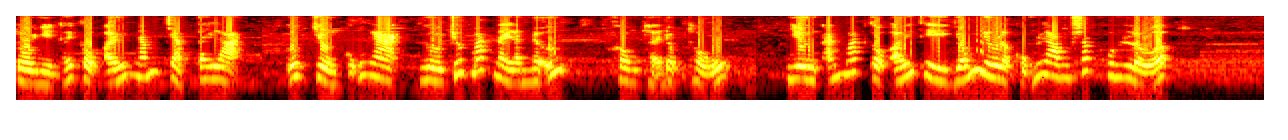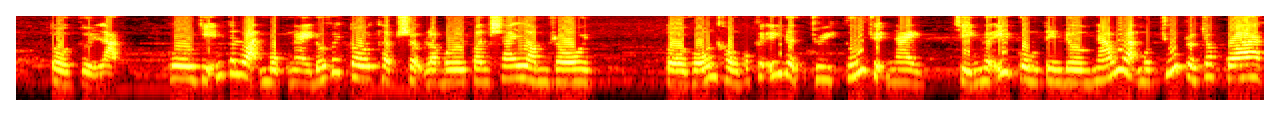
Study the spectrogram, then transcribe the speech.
Tôi nhìn thấy cậu ấy nắm chặt tay lại, ước chừng cũng ngại, người trước mắt này là nữ, không thể động thủ. Nhưng ánh mắt cậu ấy thì giống như là khủng long sắp phun lửa. Tôi cười lạnh, cô diễn cái loại mục này đối với tôi thật sự là 10 phần sai lầm rồi. Tôi vốn không có cái ý định truy cứu chuyện này, chỉ nghĩ cùng tiền đường náo loạn một chút rồi cho qua.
